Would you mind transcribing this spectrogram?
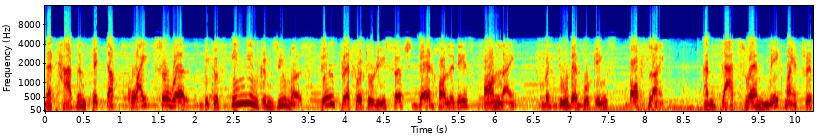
That hasn't picked up quite so well because Indian consumers still prefer to research their holidays online but do their bookings offline. And that's where Make My Trip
